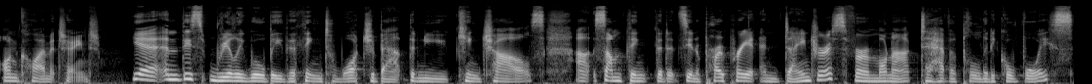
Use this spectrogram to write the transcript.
on climate change. Yeah, and this really will be the thing to watch about the new King Charles. Uh, some think that it's inappropriate and dangerous for a monarch to have a political voice.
